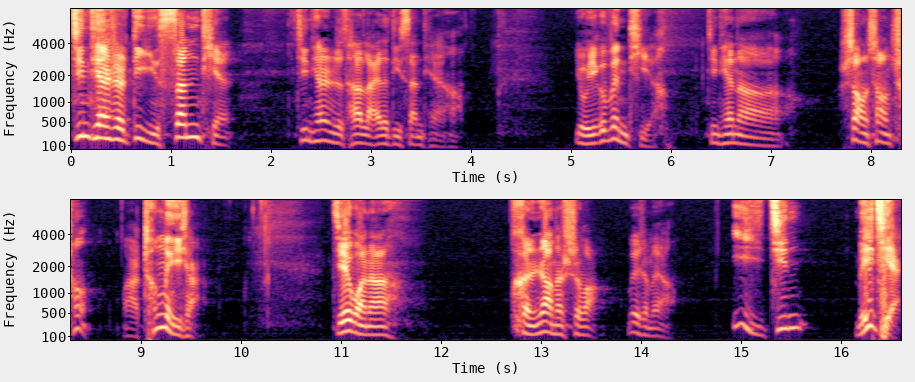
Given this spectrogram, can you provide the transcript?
今天是第三天，今天是他来的第三天哈。有一个问题啊，今天呢上上秤啊，称了一下，结果呢很让他失望，为什么呀？一斤没减，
